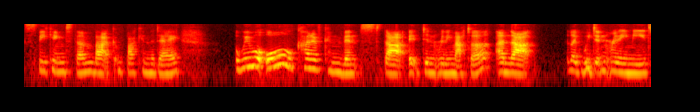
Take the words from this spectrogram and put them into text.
speaking to them back back in the day, we were all kind of convinced that it didn't really matter and that like we didn't really need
